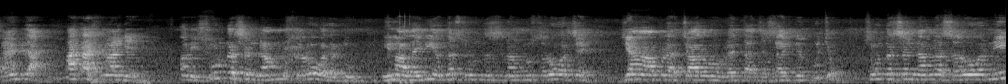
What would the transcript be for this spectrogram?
સાંભળ્યા. આકાશ માર્ગે. અને સુરદર્શન નામનું સરોવર હતું. હિમાલયની અંદર સુરદર્શન નામનું સરોવર છે. જ્યાં આપણા ચારણો રહેતા છે. સાહેબને પૂછો સુરદર્શન નામના સરોવરની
